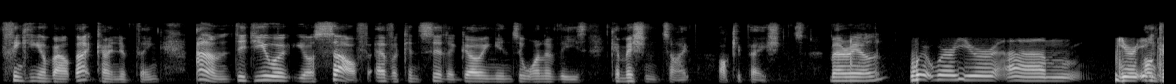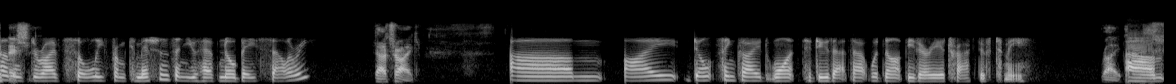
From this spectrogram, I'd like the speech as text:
thinking about that kind of thing? And did you yourself ever consider going into one of these commission type occupations? Mary Ellen? Where, where your um, your income is derived solely from commissions and you have no base salary? That's right. Um, I don't think I'd want to do that. That would not be very attractive to me. Right. Um,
